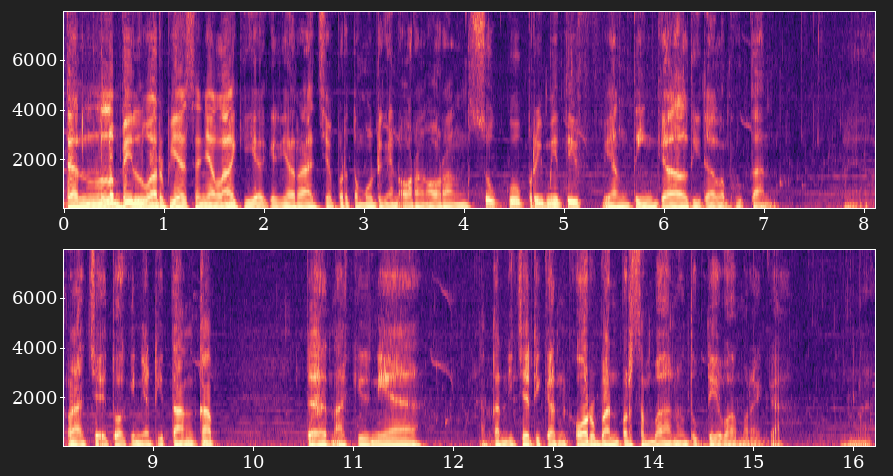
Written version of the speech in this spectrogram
Dan lebih luar biasanya lagi akhirnya raja bertemu dengan orang-orang suku primitif yang tinggal di dalam hutan. Ya, raja itu akhirnya ditangkap dan akhirnya akan dijadikan korban persembahan untuk dewa mereka. Nah,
